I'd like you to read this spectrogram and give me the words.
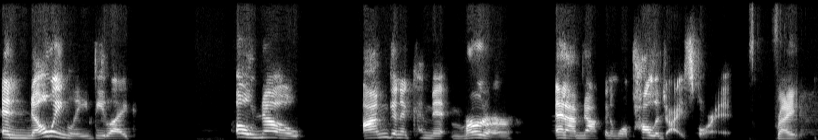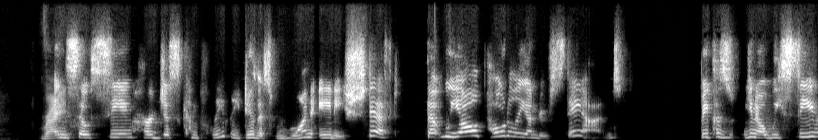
and knowingly be like, oh no, I'm going to commit murder and I'm not going to apologize for it. Right. Right. And so seeing her just completely do this 180 shift that we all totally understand because, you know, we see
